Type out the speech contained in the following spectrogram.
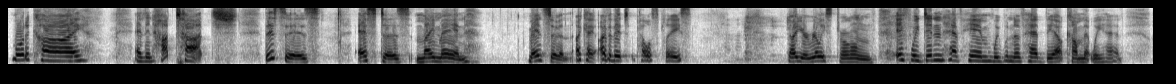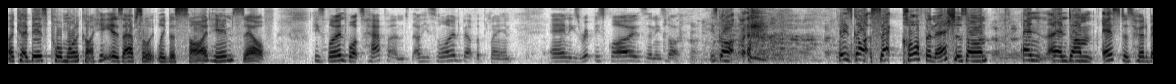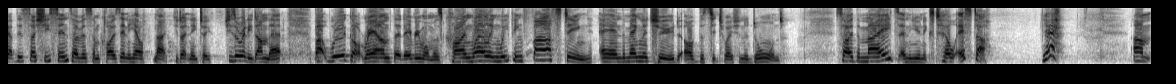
Mordecai, And then Hathach. this is Esther's main man, manservant. Okay, over there to the palace, please. No, you're really strong. If we didn't have him, we wouldn't have had the outcome that we had. Okay, there's poor Mordecai. He is absolutely beside himself. He's learned what's happened. He's learned about the plan and he's ripped his clothes and he's got he's got he's got sackcloth and ashes on. And and um, Esther's heard about this so she sends over some clothes. Anyhow no you don't need to. She's already done that. But word got round that everyone was crying wailing weeping fasting and the magnitude of the situation adorned. so the maids and the eunuchs tell Esther. Yeah. Um,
